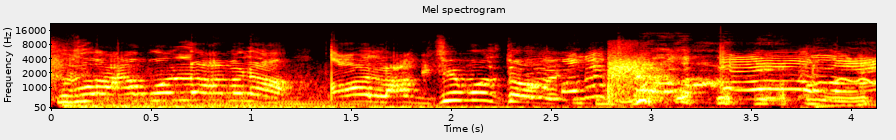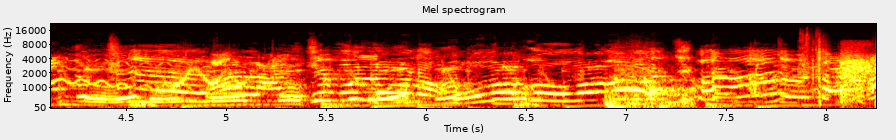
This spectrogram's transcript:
শুধু আ বললে হবে না আ লাগছে বলতে হবে। লাগছে বললে হবে না। ওমাগো ওমাগো বলে চিৎকার করতে হবে।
